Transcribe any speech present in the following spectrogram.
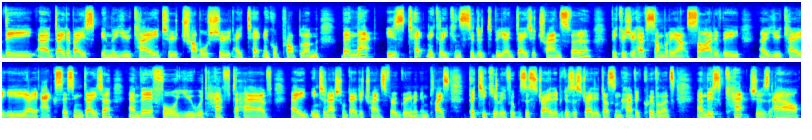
the uh, database in the UK to troubleshoot a technical problem, then that is technically considered to be a data transfer because you have somebody outside of the uh, UK EEA accessing data, and therefore you would have to have a international data transfer agreement in place, particularly if it was Australia, because Australia doesn't have equivalents. And this catches our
